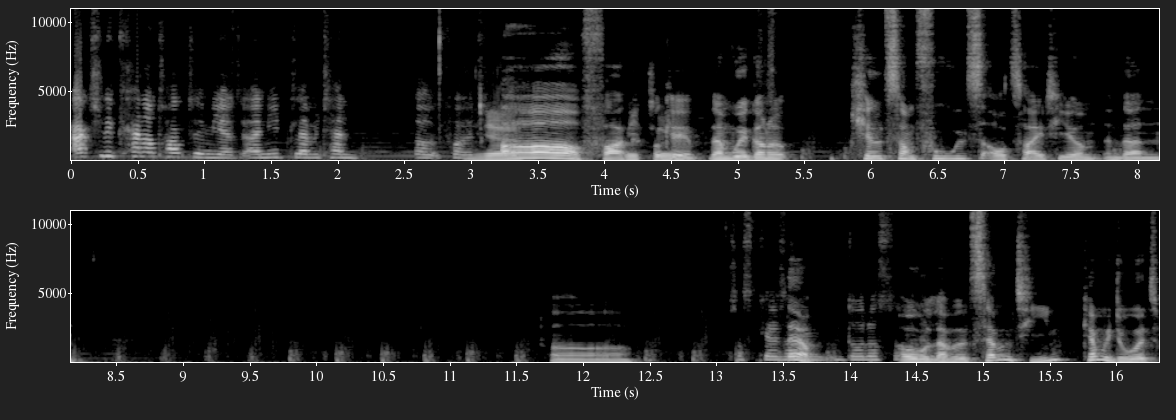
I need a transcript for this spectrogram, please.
actually cannot talk to him yet. I need level 10 for, for it. Yeah. Oh fuck. Okay, then we're gonna kill some fools outside here, and then. Uh Just kill There. some dodos. oh, level 17. Can we do it?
